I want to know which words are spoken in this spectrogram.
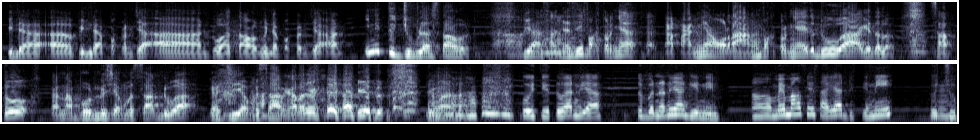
pindah eh, pindah pekerjaan, dua tahun pindah pekerjaan, ini 17 tahun. Biasanya sih faktornya katanya orang faktornya itu dua gitu loh. Satu karena bonus yang besar, dua gaji yang besar. Katanya kayak gitu. Gimana? Puji Tuhan ya. Sebenarnya gini, eh, memang sih saya di sini 17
